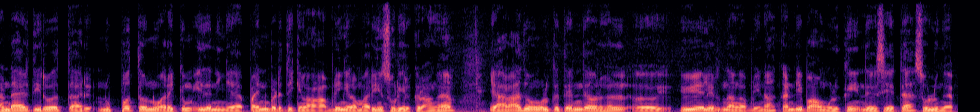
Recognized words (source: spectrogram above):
ரெண்டாயிரத்தி இருபத்தாறு முப்பத்தொன்று வரைக்கும் இதை நீங்கள் பயன்படுத்திக்கலாம் அப்படிங்கிற மாதிரியும் சொல்லியிருக்கிறாங்க. யாராவது உங்களுக்கு தெரிந்தவர்கள் யூஏல இருந்தாங்க அப்படின்னா கண்டிப்பாக அவங்களுக்கு இந்த விஷயத்த சொல்லுங்கள்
